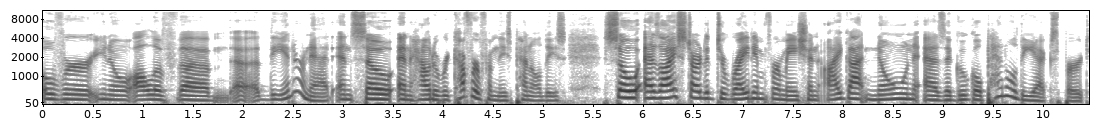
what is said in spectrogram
over you know all of the uh, the internet, and so and how to recover from these penalties. So as I started to write information, I got known as a Google penalty expert,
